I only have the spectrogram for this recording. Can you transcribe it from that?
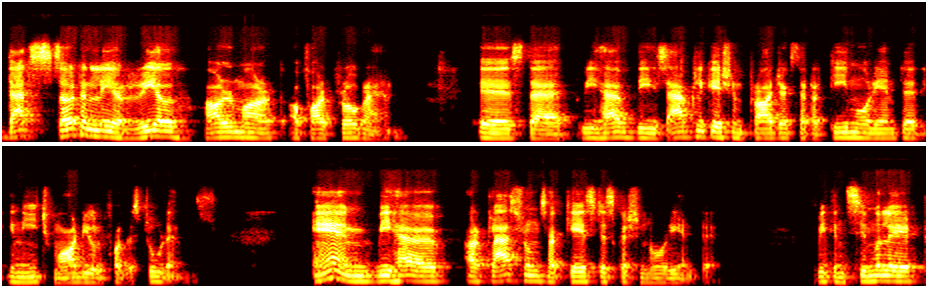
that's certainly a real hallmark of our program is that we have these application projects that are team oriented in each module for the students. And we have our classrooms are case discussion oriented. We can simulate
